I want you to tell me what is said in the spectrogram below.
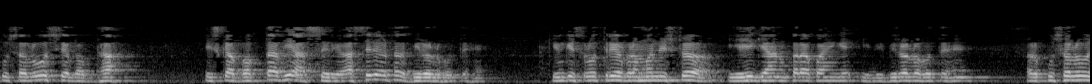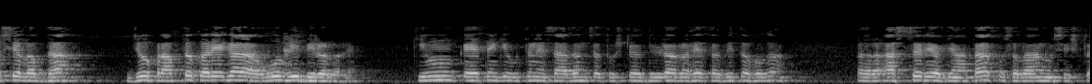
कुशलोस्य लब्धा। इसका वक्ता भी आश्चर्य। आश्चर्य अर्थात विरल होते हैं। क्योंकि श्रोत्रिय ब्रह्मनिष्ठ यही ज्ञान करा पाएँगे, ये भी विरल होते हैं। और कुशलों से लब्धा जो प्राप्त करेगा, वो भी विरल है। क्यों कहते हैं कि उतने साधन चतुष्ट दृढ़ रहे तभी तो होगा। और आश्चर्य ज्ञाता कुशलानुशिष्ट,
